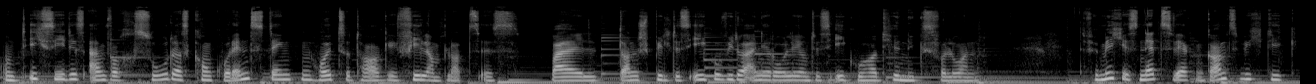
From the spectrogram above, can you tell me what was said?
Und ich sehe das einfach so, dass Konkurrenzdenken heutzutage fehl am Platz ist, weil dann spielt das Ego wieder eine Rolle und das Ego hat hier nichts verloren. Für mich ist Netzwerken ganz wichtig.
